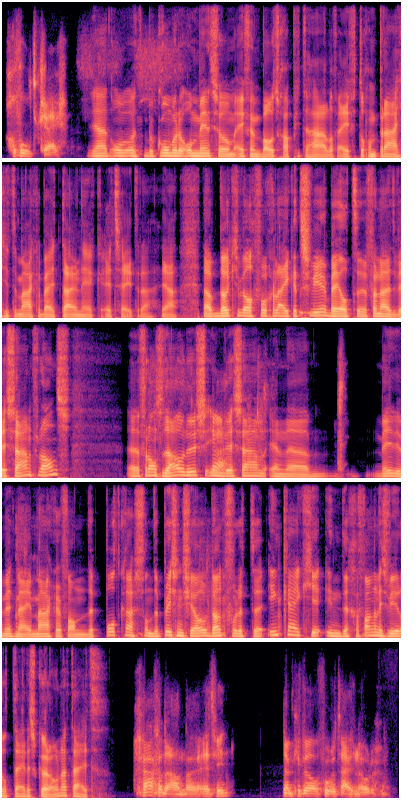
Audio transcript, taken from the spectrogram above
gevoel te krijgen. Ja, het, het, bekommeren om mensen om even een boodschapje te halen. Of even toch een praatje te maken bij het tuinhek, et cetera. Ja, nou dankjewel voor gelijk het sfeerbeeld uh, vanuit Westzaan, Frans. Uh, Frans Douw dus in ja. Westzaan. En mede met mij maker van de podcast van The Prison Show. Dank voor het inkijkje in de gevangeniswereld tijdens coronatijd. Graag gedaan, Edwin. Dankjewel voor het uitnodigen.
